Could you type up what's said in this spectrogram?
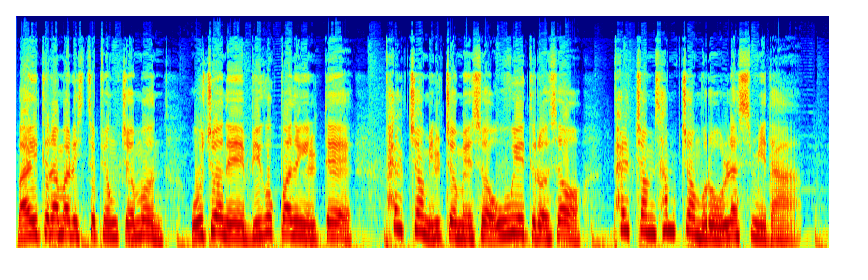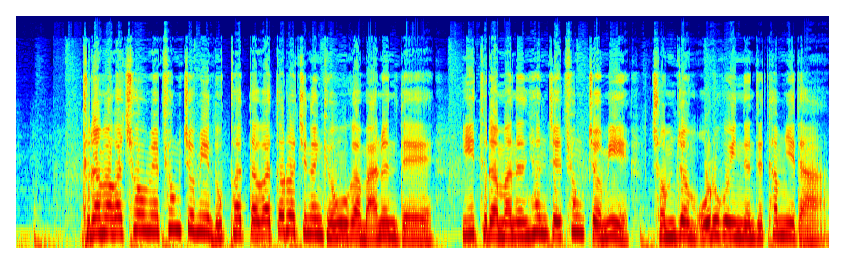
마이 드라마 리스트 평점은 오전에 미국 반응일 때 8.1점에서 오후에 들어서 8.3점으로 올랐습니다. 드라마가 처음에 평점이 높았다가 떨어지는 경우가 많은데 이 드라마는 현재 평점이 점점 오르고 있는 듯 합니다.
